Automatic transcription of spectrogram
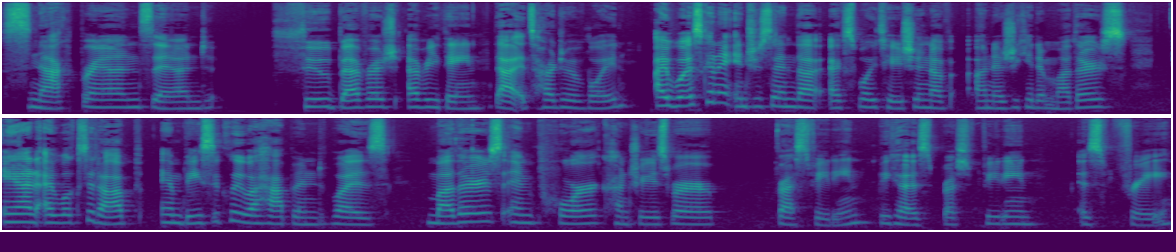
snack brands and food, beverage, everything that it's hard to avoid. I was kind of interested in the exploitation of uneducated mothers, and I looked it up. And basically, what happened was mothers in poor countries were breastfeeding because breastfeeding is free.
